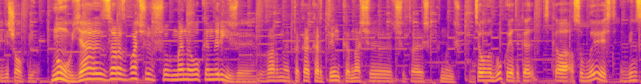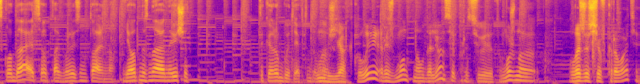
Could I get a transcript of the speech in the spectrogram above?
підійшов він. Ну, я зараз бачу, що в мене око не ріже. Гарна така картинка, наче читаєш книжку. В цьому ноутбуку є така цікава особливість. Він складається отак горизонтально. Я от не знаю, навіщо таке робити, як ти Ну думаєш? як, коли режмонт на удаленці працює, то можна лежачи в кроваті,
